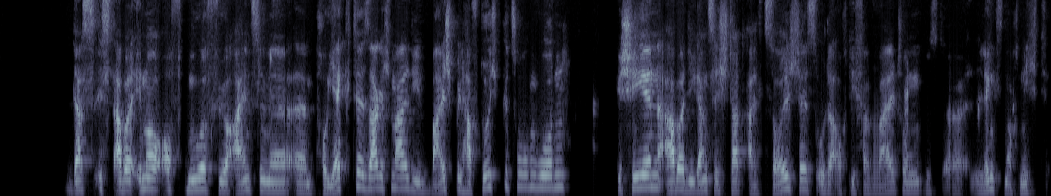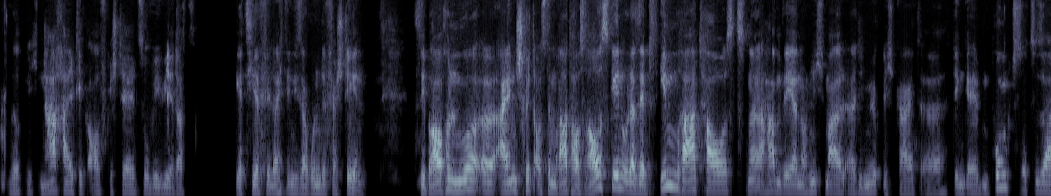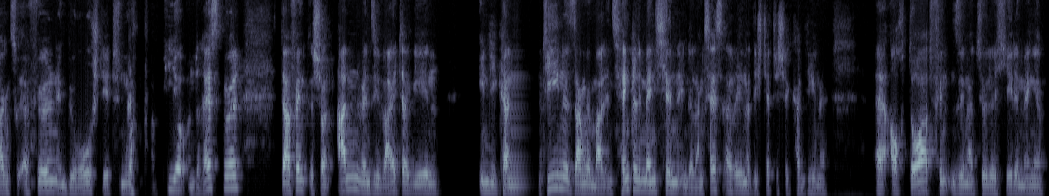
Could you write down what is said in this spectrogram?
Das ist aber immer oft nur für einzelne äh, Projekte, sage ich mal, die beispielhaft durchgezogen wurden geschehen, aber die ganze Stadt als solches oder auch die Verwaltung ist äh, längst noch nicht wirklich nachhaltig aufgestellt, so wie wir das jetzt hier vielleicht in dieser Runde verstehen. Sie brauchen nur äh, einen Schritt aus dem Rathaus rausgehen oder selbst im Rathaus ne, haben wir ja noch nicht mal äh, die Möglichkeit, äh, den gelben Punkt sozusagen zu erfüllen. Im Büro steht nur Papier und Restmüll. Da fängt es schon an, wenn Sie weitergehen in die Kantine, sagen wir mal ins Henkelmännchen in der Lanxess Arena, die städtische Kantine, äh, auch dort finden Sie natürlich jede Menge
